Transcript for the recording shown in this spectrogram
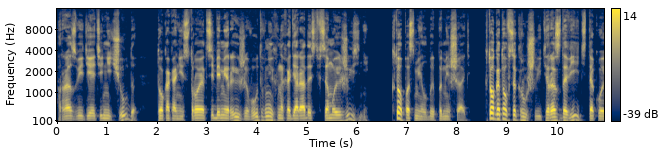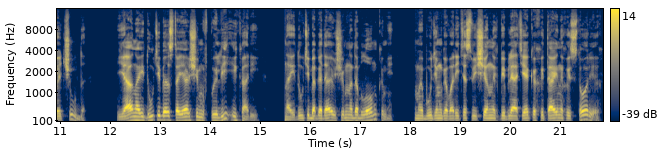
Разве дети не чудо? То, как они строят себе миры, живут в них, находя радость в самой жизни. Кто посмел бы помешать? Кто готов сокрушить, раздавить такое чудо? Я найду тебя стоящим в пыли и кори. Найду тебя гадающим над обломками. Мы будем говорить о священных библиотеках и тайных историях.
